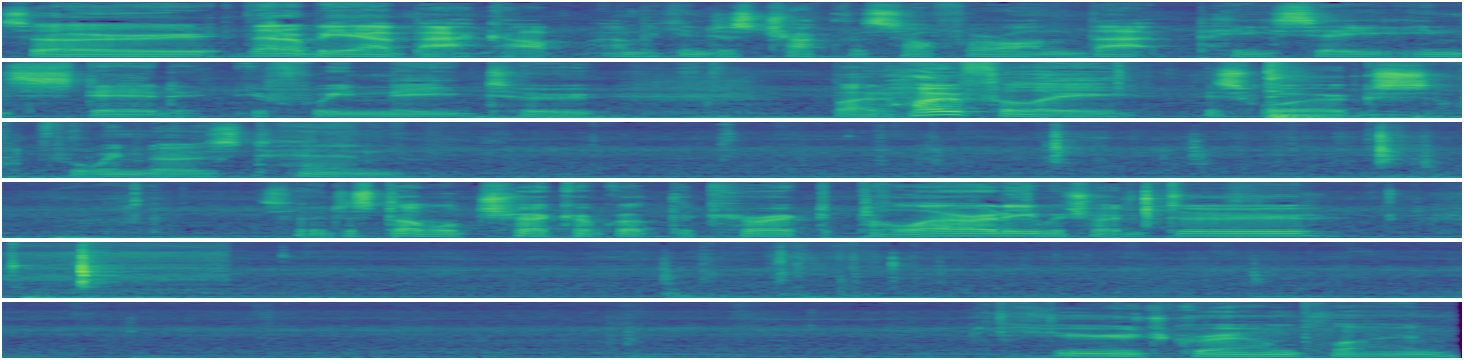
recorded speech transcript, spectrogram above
So that'll be our backup and we can just chuck the software on that PC instead if we need to. But hopefully this works for Windows 10. So just double check I've got the correct polarity, which I do. Huge ground plane.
